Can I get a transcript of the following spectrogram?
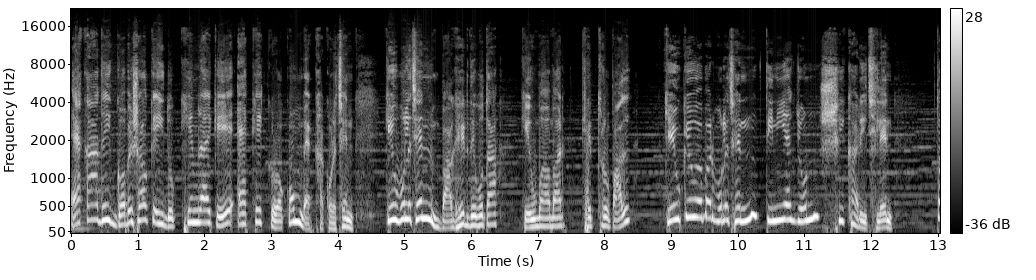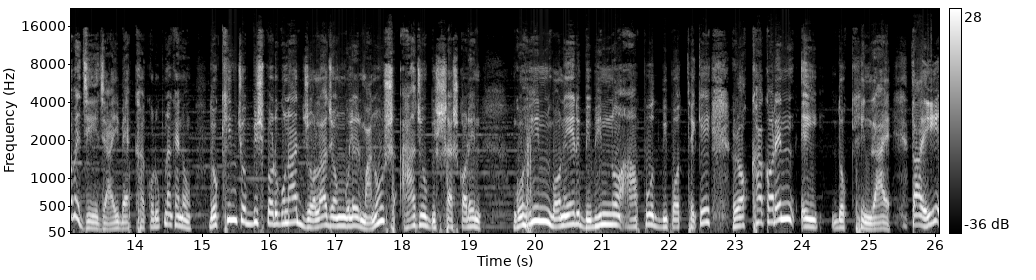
একাধিক গবেষক এই দক্ষিণ রায়কে এক এক রকম ব্যাখ্যা করেছেন। কেউ বলেছেন বাঘের দেবতা, কেউ বা আবার ক্ষেত্রপাল, কেউ কেউ আবার বলেছেন তিনি একজন শিকারী ছিলেন। তবে যে যাই ব্যাখ্যা করুক না কেন, দক্ষিণ চব্বিশ পরগনার জলা জঙ্গলের মানুষ আজও বিশ্বাস করেন, গহীন বনের বিভিন্ন আপদ বিপদ থেকে রক্ষা করেন এই দক্ষিণ রায়। তাই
